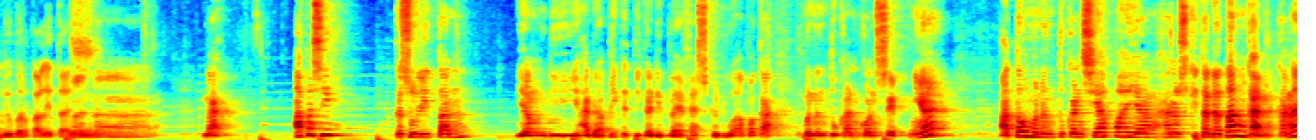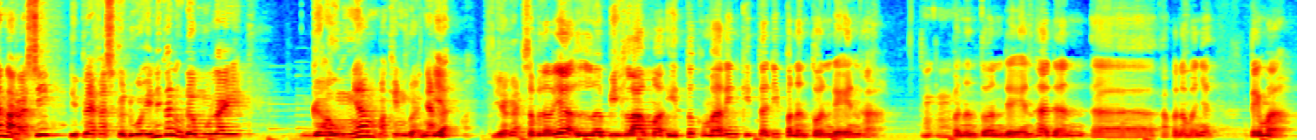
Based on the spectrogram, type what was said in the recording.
lebih berkualitas. Benar. Nah, apa sih kesulitan yang dihadapi ketika di Playfest kedua? Apakah menentukan konsepnya atau menentukan siapa yang harus kita datangkan? Karena narasi di Playfest kedua ini kan udah mulai gaungnya makin banyak. Iya. Iya kan? Sebenarnya lebih lama itu kemarin kita di penentuan DNA. Mm-mm. Penentuan DNA dan eh, apa namanya? tema.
